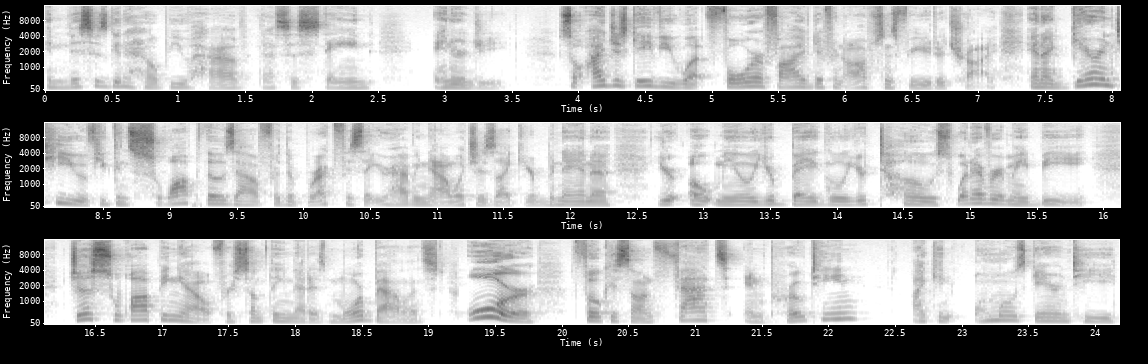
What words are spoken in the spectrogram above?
And this is gonna help you have that sustained energy. So I just gave you what four or five different options for you to try. And I guarantee you if you can swap those out for the breakfast that you're having now, which is like your banana, your oatmeal, your bagel, your toast, whatever it may be, just swapping out for something that is more balanced or focus on fats and protein I can almost guarantee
